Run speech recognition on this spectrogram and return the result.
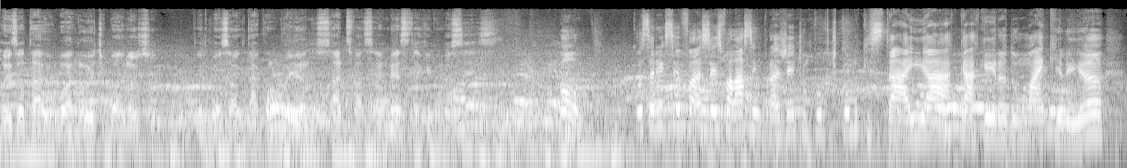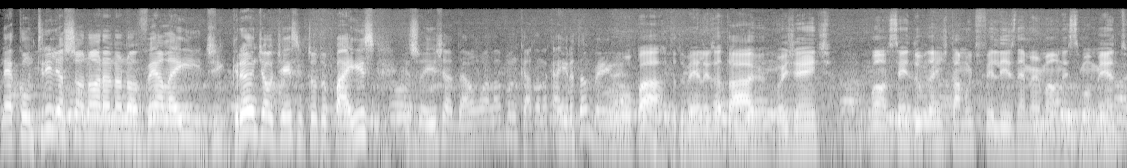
Luiz Otávio, boa noite, boa noite todo o pessoal que está acompanhando. Satisfação imensa estar aqui com vocês. Bom, Gostaria que vocês falassem pra gente um pouco de como que está aí a carreira do Mike Lian, né, com trilha sonora na novela aí de grande audiência em todo o país. Isso aí já dá uma alavancada na carreira também, né? Opa, tudo bem, Luiz Otávio? Oi, gente. Bom, sem dúvida a gente está muito feliz, né, meu irmão, nesse momento.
